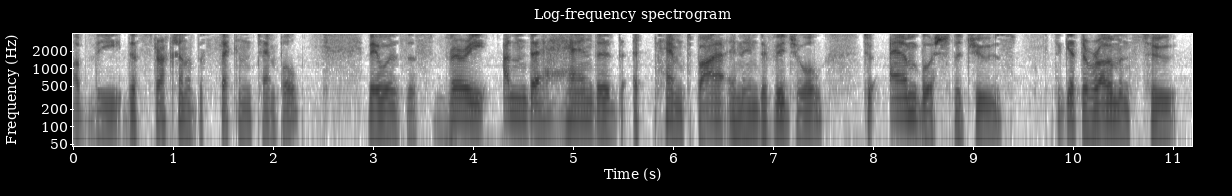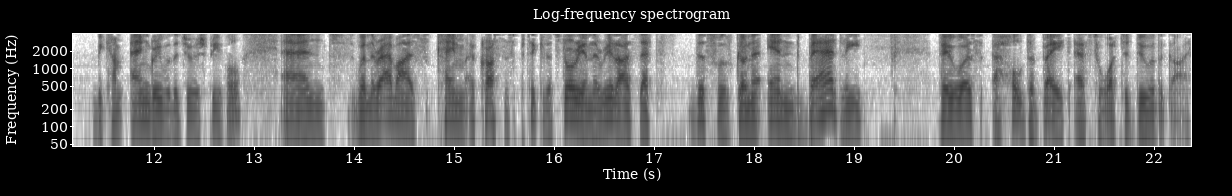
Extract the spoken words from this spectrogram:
of the destruction of the second temple. There was this very underhanded attempt by an individual to ambush the Jews, to get the Romans to become angry with the Jewish people. And when the rabbis came across this particular story and they realized that this was going to end badly, there was a whole debate as to what to do with the guy.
